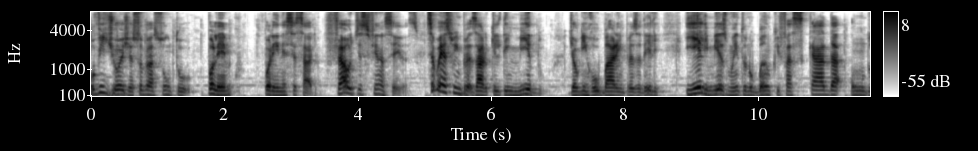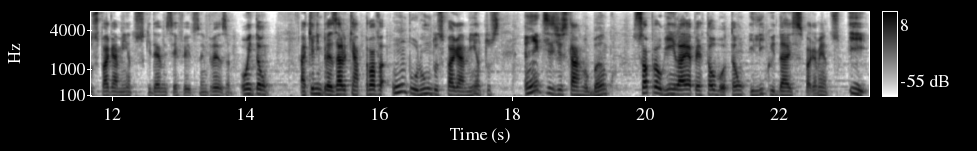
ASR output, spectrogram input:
O vídeo de hoje é sobre um assunto polêmico, porém necessário: fraudes financeiras. Você conhece um empresário que ele tem medo de alguém roubar a empresa dele e ele mesmo entra no banco e faz cada um dos pagamentos que devem ser feitos na empresa? Ou então, aquele empresário que aprova um por um dos pagamentos antes de estar no banco só para alguém ir lá e apertar o botão e liquidar esses pagamentos. E,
